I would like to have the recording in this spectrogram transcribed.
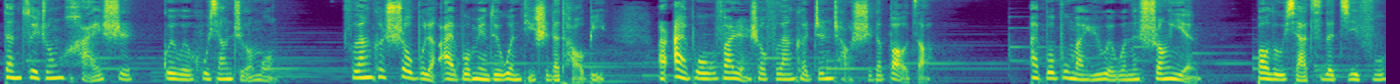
但最终还是归为互相折磨。弗兰克受不了艾波面对问题时的逃避。而艾波无法忍受弗兰克争吵时的暴躁，艾波布满鱼尾纹的双眼，暴露瑕疵的肌肤，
